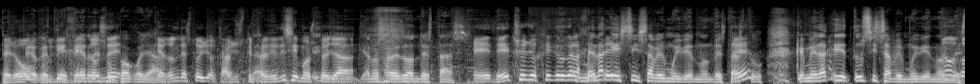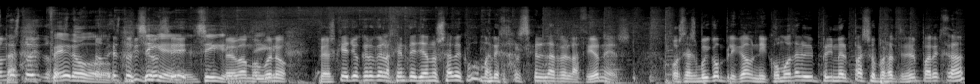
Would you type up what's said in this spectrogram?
pero, Pero que te dije, pierdes ¿dónde, un poco ya. que ¿Dónde estoy yo? Claro, yo estoy Claro. perdidísimo, estoy ya... Ya no sabes dónde estás. Eh, de hecho, yo es que creo que la me gente... da que sí sabes muy bien dónde estás ¿Eh? tú. Que me da que tú sí sabes muy bien dónde no, ¿dónde estás. estoy? ¿Dónde- pero dónde estoy yo? sigue, Sí. sigue. Pero vamos, sigue. bueno, pero es que yo creo que la gente ya no sabe cómo manejarse en las relaciones. O sea, es muy complicado, ni cómo dar el primer paso para tener pareja,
